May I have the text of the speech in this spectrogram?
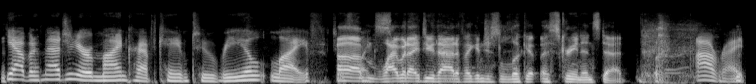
yeah, but imagine your Minecraft came to real life. Um, like- why would I do that if I can just look at a screen instead? All right.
